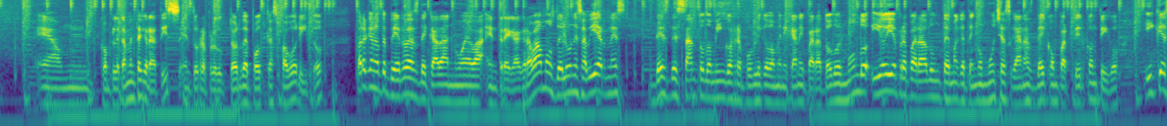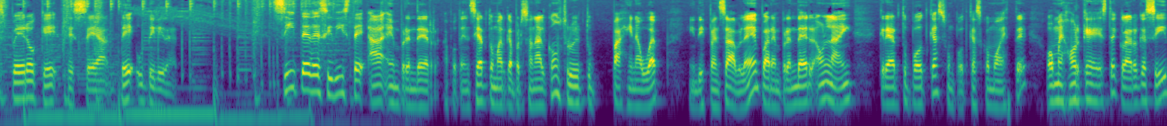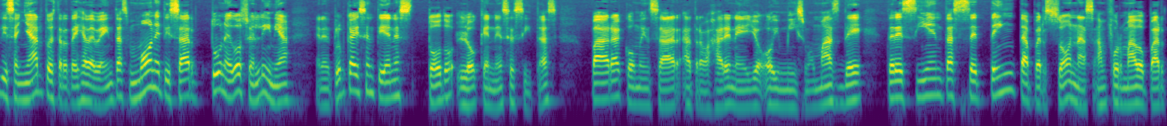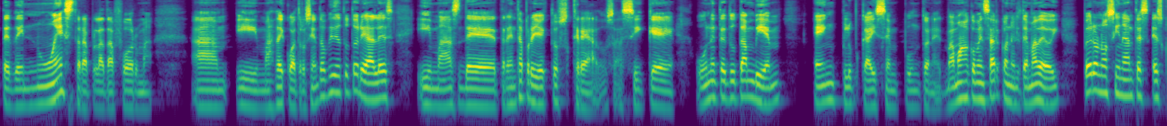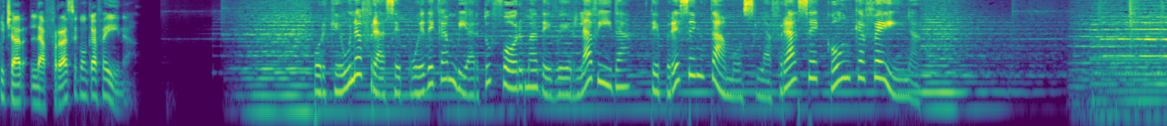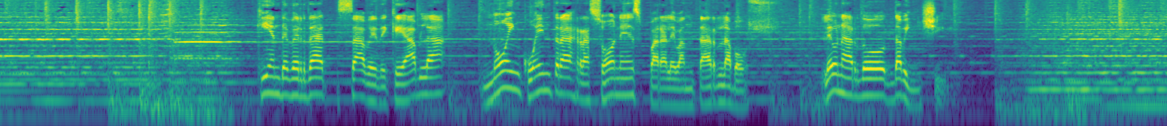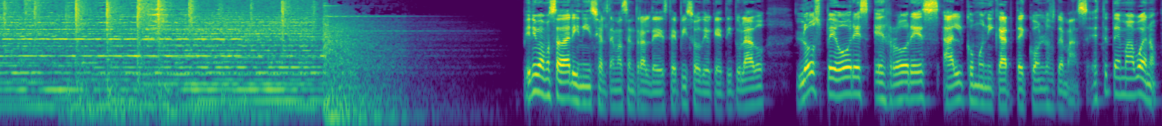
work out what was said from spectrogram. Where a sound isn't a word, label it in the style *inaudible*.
em, completamente gratis en tu reproductor de podcast favorito para que no te pierdas de cada nueva entrega. Grabamos de lunes a viernes desde Santo Domingo, República Dominicana y para todo el mundo y hoy he preparado un tema que tengo muchas ganas de compartir contigo y que espero que te sea de utilidad. Si te decidiste a emprender, a potenciar tu marca personal, construir tu página web, indispensable para emprender online, crear tu podcast, un podcast como este, o mejor que este, claro que sí, diseñar tu estrategia de ventas, monetizar tu negocio en línea, en el Club Kaizen tienes todo lo que necesitas para comenzar a trabajar en ello hoy mismo. Más de 370 personas han formado parte de nuestra plataforma y más de 400 videotutoriales y más de 30 proyectos creados. Así que únete tú también en clubkaizen.net. Vamos a comenzar con el tema de hoy, pero no sin antes escuchar la frase con cafeína. Porque una frase puede cambiar tu forma de ver la vida, te presentamos la frase con cafeína. Quien de verdad sabe de qué habla no encuentra razones para levantar la voz. Leonardo da Vinci. Bien, y vamos a dar inicio al tema central de este episodio que he titulado Los peores errores al comunicarte con los demás. Este tema, bueno,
